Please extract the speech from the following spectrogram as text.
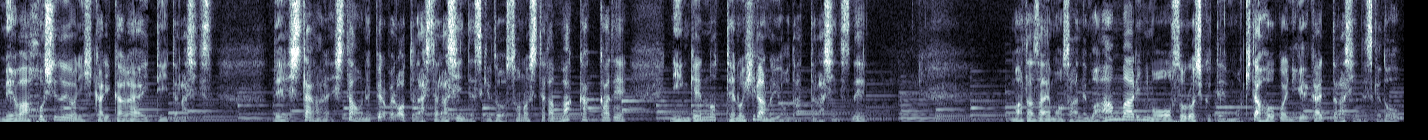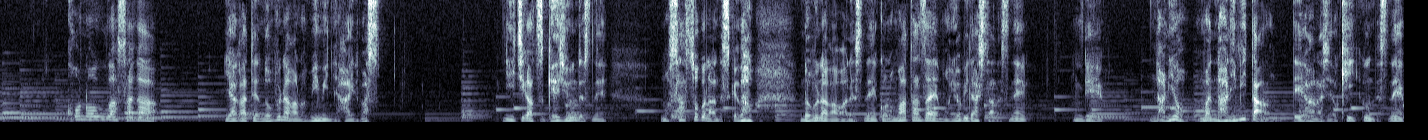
目は星のように光り輝いていたらしいです。で舌が舌をねペロペロって出したらしいんですけどその舌が真っ赤っかで人間の手のひらのようだったらしいんですね。又左衛門さんでもあんまりにも恐ろしくてもう来た方向に逃げ帰ったらしいんですけどこの噂がやがて信長の耳に入ります。1月下旬ですね。もう早速なんですけど信長はですねこの又左衛門を呼び出したんですね。で何を？お前何見たん？っていう話を聞くんですね。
